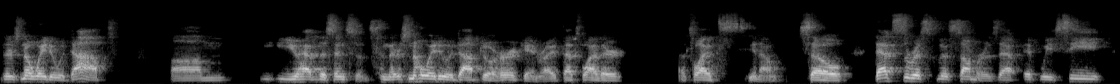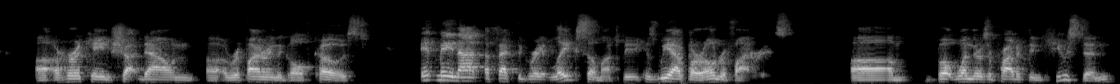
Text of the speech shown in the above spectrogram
there's no way to adopt. Um, you have this instance, and there's no way to adapt to a hurricane, right? That's why they're, that's why it's, you know, so that's the risk this summer is that if we see uh, a hurricane shut down uh, a refinery in the Gulf Coast, it may not affect the Great Lakes so much because we have our own refineries. Um, but when there's a product in Houston,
